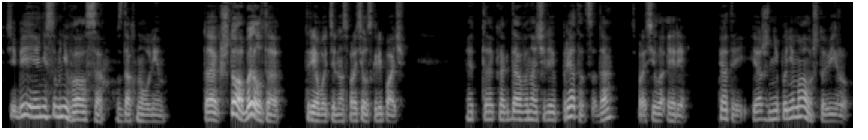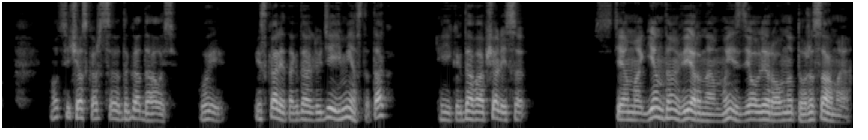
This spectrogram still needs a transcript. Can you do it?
«В тебе я не сомневался», — вздохнул Лин. «Так что был-то?» — требовательно спросил скрипач. «Это когда вы начали прятаться, да?» — спросила Эри. «Пятый, я же не понимала, что вижу. Вот сейчас, кажется, догадалась. Вы искали тогда людей и место, так? И когда вы общались с... С тем агентом, верно, мы сделали ровно то же самое,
